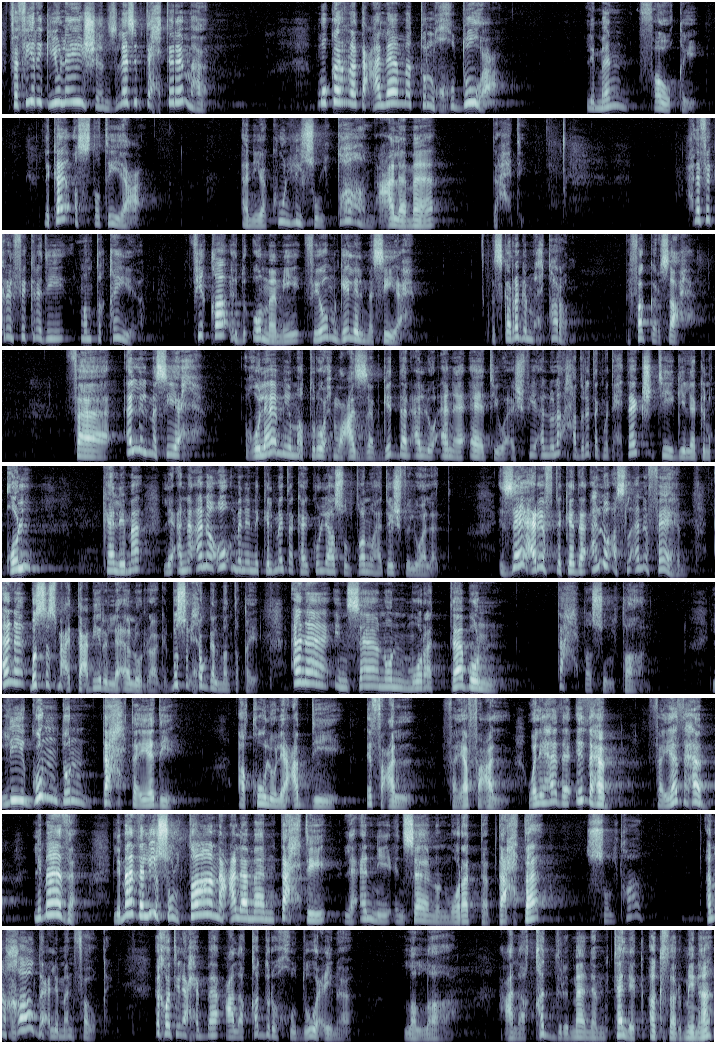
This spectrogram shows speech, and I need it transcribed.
ففي ريجيوليشنز لازم تحترمها. مجرد علامة الخضوع لمن فوقي لكي أستطيع أن يكون لي سلطان على ما تحتي. على فكرة الفكرة دي منطقية. في قائد أممي في يوم جه للمسيح بس كان راجل محترم بيفكر صح. فقال للمسيح غلامي مطروح معذب جدا. قال له أنا آتي وأشفيه قال له لا حضرتك ما تحتاجش تيجي لكن قل كلمة لأن أنا أؤمن أن كلمتك هيكون لها سلطان وهتشفي الولد. إزاي عرفت كده؟ قال له أصل أنا فاهم. أنا بص اسمع التعبير اللي قاله الراجل. بص الحجة المنطقية. أنا إنسان مرتب تحت سلطان. لي جند تحت يدي. أقول لعبدي افعل فيفعل. ولهذا اذهب فيذهب. لماذا؟ لماذا لي سلطان على من تحتي؟ لأني إنسان مرتب تحت سلطان. أنا خاضع لمن فوقي. إخوتي الاحباء على قدر خضوعنا لله على قدر ما نمتلك أكثر من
